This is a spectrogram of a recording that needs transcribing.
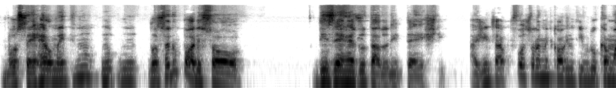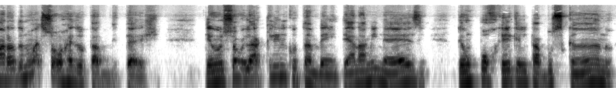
você realmente não, não, você não pode só dizer resultado de teste. A gente sabe que o funcionamento cognitivo do camarada não é só o resultado de teste. Tem o seu olhar clínico também, tem a anamnese, tem um porquê que ele está buscando,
